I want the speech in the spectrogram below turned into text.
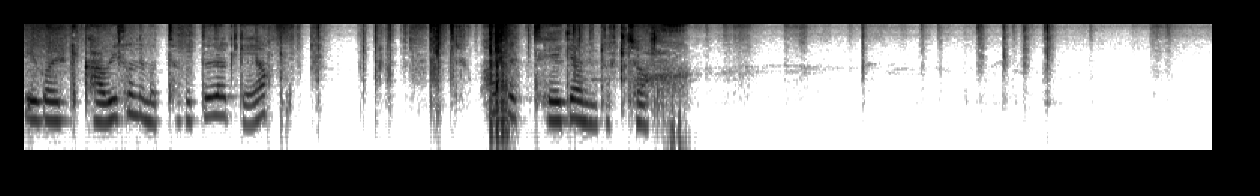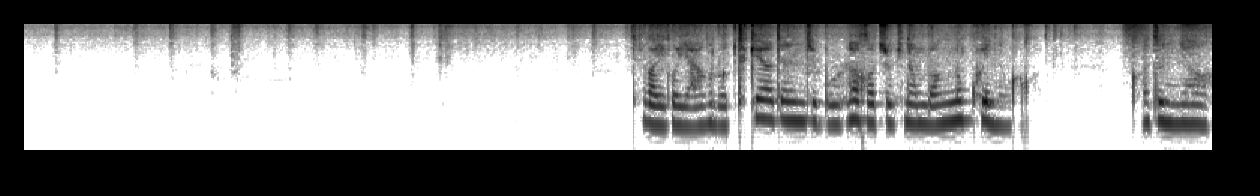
이거 이렇게 가위선에 맞춰서 뜯을게요. 화질 되게 안 좋죠? 제가 이거 양을 어떻게 해야 되는지 몰라가지고 그냥 막 넣고 있는 거거든요.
